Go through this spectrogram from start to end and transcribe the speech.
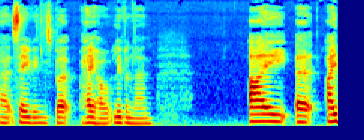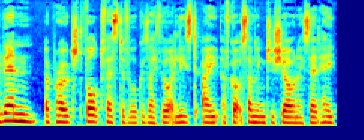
uh, savings, but hey ho, live and learn. I uh, I then approached Vault Festival because I thought at least I, I've got something to show, and I said, hey,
